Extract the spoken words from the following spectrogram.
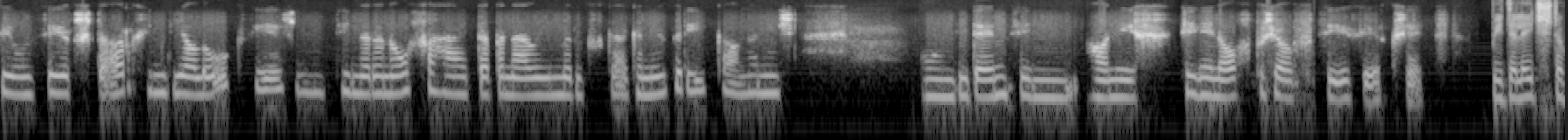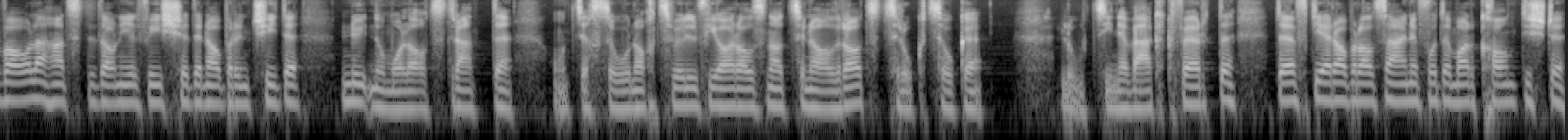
der sehr stark im Dialog war und mit seiner Offenheit eben auch immer aufs Gegenüber eingegangen ist. Und in dem Sinn habe ich seine Nachbarschaft sehr, sehr geschätzt. Bei den letzten Wahlen hat Daniel Fischer dann aber entschieden, nicht nochmal anzutreten und sich so nach zwölf Jahren als Nationalrat zurückgezogen. Laut seinen Weggefährten dürfte er aber als eine der markantesten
